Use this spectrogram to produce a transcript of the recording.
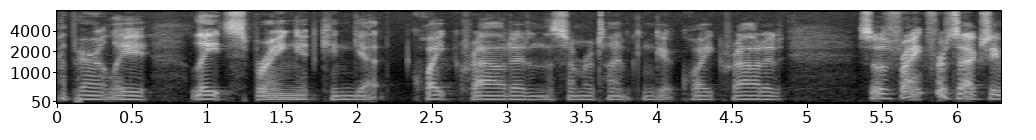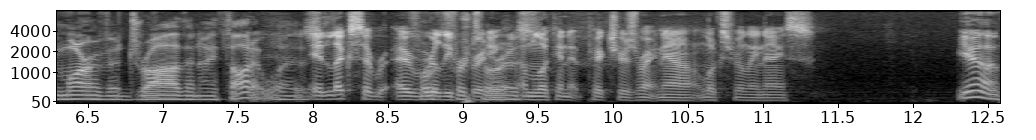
Apparently, late spring it can get quite crowded, and the summertime can get quite crowded. So Frankfurt's actually more of a draw than I thought it was. It looks a, a For- really for pretty. tourists. I'm looking at pictures right now. It looks really nice. yeah,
